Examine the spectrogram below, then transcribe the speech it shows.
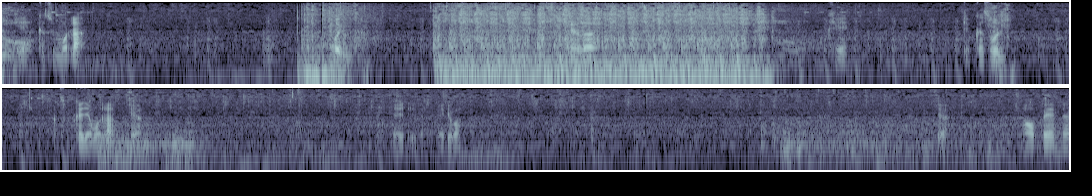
โอเคกระสุนหมดละเฮ้ยอีกนั่นเหรอ โอเค เกระสุนกระสุนก็จะหมดละเดี๋ยวเดี๋ยวไงดีวะเดี๋ยวเอาเป็นเอ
